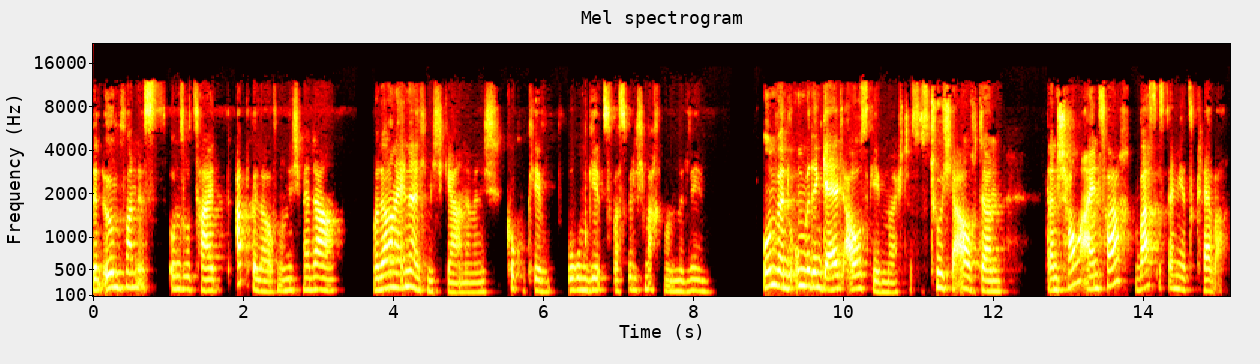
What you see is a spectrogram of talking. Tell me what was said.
Denn irgendwann ist unsere Zeit abgelaufen und nicht mehr da. Und daran erinnere ich mich gerne, wenn ich gucke, okay, worum geht's, was will ich machen und mit wem. Und wenn du unbedingt Geld ausgeben möchtest, das tue ich ja auch, dann, dann schau einfach, was ist denn jetzt clever?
